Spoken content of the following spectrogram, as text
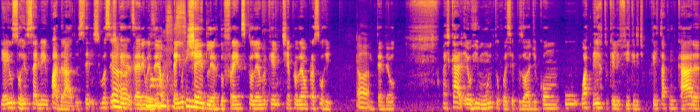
e aí o sorriso sai meio quadrado. Se, se vocês Aham. quiserem um Nossa, exemplo, tem o sim. Chandler do Friends, que eu lembro que ele tinha problema pra sorrir entendeu? Mas, cara, eu ri muito com esse episódio, com o, o aperto que ele fica, de, tipo, que ele tá com cara,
